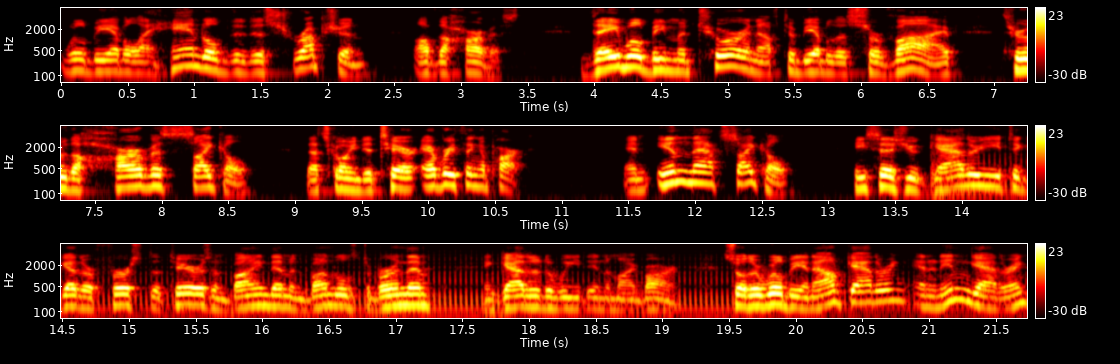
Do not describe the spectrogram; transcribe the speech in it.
will be able to handle the disruption of the harvest. They will be mature enough to be able to survive through the harvest cycle that's going to tear everything apart. And in that cycle, he says, You gather ye together first the tares and bind them in bundles to burn them, and gather the wheat into my barn. So there will be an outgathering and an ingathering.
